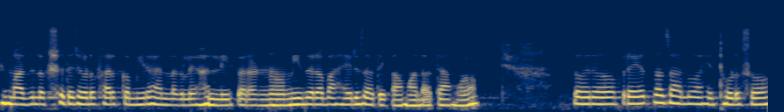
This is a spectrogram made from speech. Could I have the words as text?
माझं लक्ष त्याच्याकडं फार कमी राहायला लागलं आहे हल्ली. कारण मी जरा बाहेर जाते कामाला त्यामुळं. तर प्रयत्न चालू आहेत थोडंसं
